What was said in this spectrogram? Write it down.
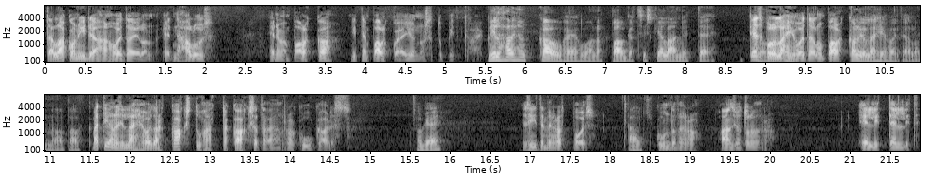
tämä lakon ideahan hoitajilla on, että ne haluaisi enemmän palkkaa. Niiden palkkoja ei ole nostettu pitkään aikaa. Niillä on ihan kauhean huonot palkat. Siis Kelaan nyt te, Tiedätkö paljon lähihoitajilla on palkka? paljon lähihoitajalla on nuo palkka. Mä tienasin lähihoitajan 2200 euroa kuukaudessa. Okei, okay. Ja siitä verot pois. outs. Kuntovero, ansiotulovero, ellit tellit.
